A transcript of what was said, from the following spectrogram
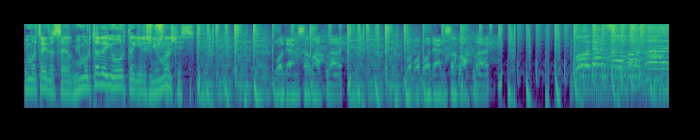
Yumurtayı da sayalım. Yumurta ve yoğurtla girişmişler. Yumurtis. Modern Sabahlar Modern Sabahlar Modern Sabahlar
